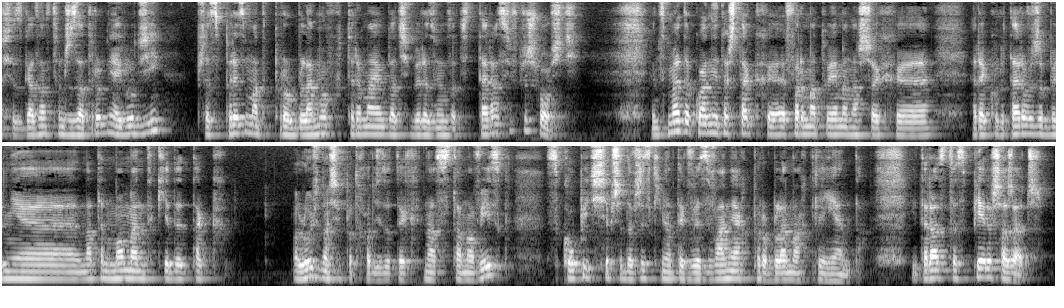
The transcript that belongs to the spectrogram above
się zgadzam z tym, że zatrudniaj ludzi przez pryzmat problemów, które mają dla Ciebie rozwiązać teraz i w przyszłości. Więc my dokładnie też tak e, formatujemy naszych e, rekruterów, żeby nie na ten moment, kiedy tak luźno się podchodzi do tych nas stanowisk, skupić się przede wszystkim na tych wyzwaniach, problemach klienta. I teraz to jest pierwsza rzecz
